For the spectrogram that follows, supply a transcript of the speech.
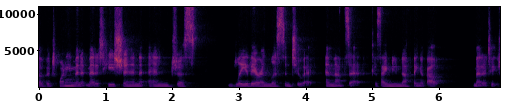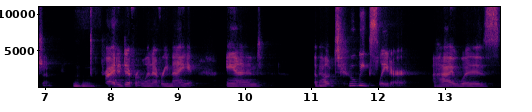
of a 20 minute meditation and just lay there and listen to it? And that's it, because I knew nothing about meditation. Mm-hmm. Tried a different one every night. And about two weeks later, I was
